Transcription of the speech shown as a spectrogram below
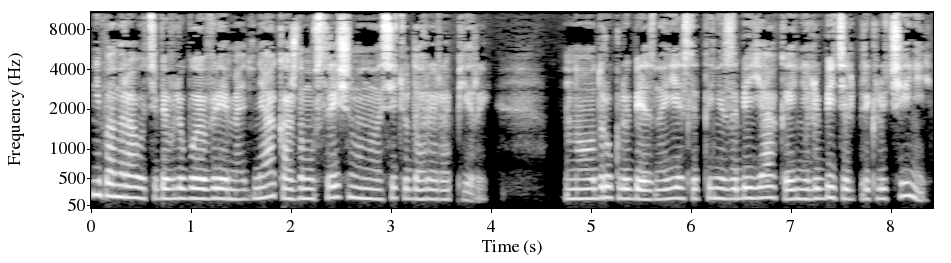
Не по нраву тебе в любое время дня каждому встречному наносить удары рапирой. Но, друг любезный, если ты не забияка и не любитель приключений,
